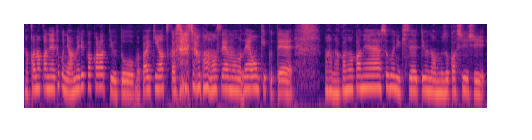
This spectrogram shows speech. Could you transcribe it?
なかなかね特にアメリカからっていうと、まあ、バイキン扱いされちゃう可能性もね大きくて、まあ、なかなかねすぐに規制っていうのは難しいし。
